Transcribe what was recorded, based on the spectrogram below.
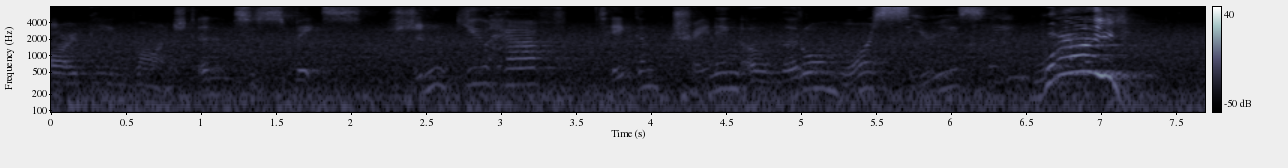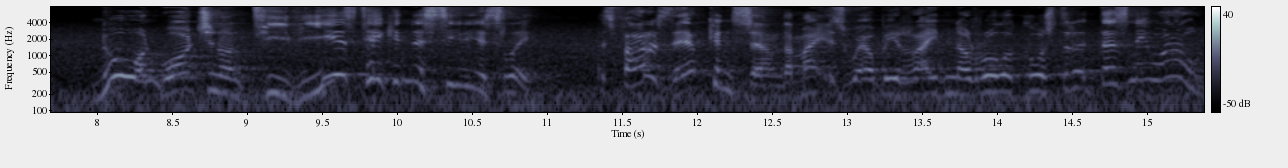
are being launched into space. Shouldn't you have taken training a little more seriously? Why? No one watching on TV is taking this seriously. As far as they're concerned, I might as well be riding a roller coaster at Disney World.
